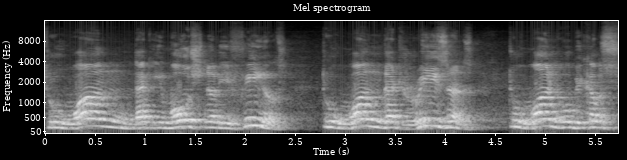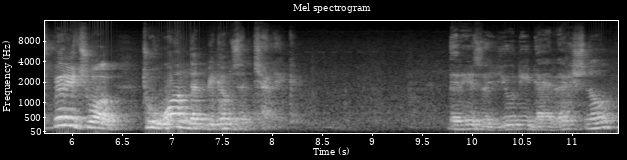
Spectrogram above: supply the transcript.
to one that emotionally feels, to one that reasons, to one who becomes spiritual, to one that becomes angelic. There is a unidirectional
